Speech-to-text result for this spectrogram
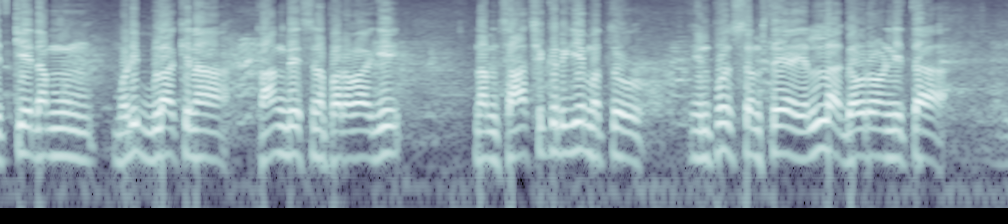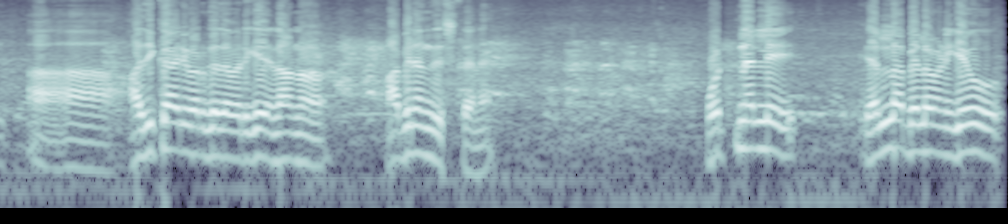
ಇದಕ್ಕೆ ನಮ್ಮ ಮುಡಿ ಬ್ಲಾಕಿನ ಕಾಂಗ್ರೆಸ್ನ ಪರವಾಗಿ ನಮ್ಮ ಶಾಸಕರಿಗೆ ಮತ್ತು ಇನ್ಫೋಸಿಸ್ ಸಂಸ್ಥೆಯ ಎಲ್ಲ ಗೌರವಾನ್ವಿತ ಅಧಿಕಾರಿ ವರ್ಗದವರಿಗೆ ನಾನು ಅಭಿನಂದಿಸ್ತೇನೆ. ಒಟ್ಟಿನಲ್ಲಿ ಎಲ್ಲ ಬೆಳವಣಿಗೆಯು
